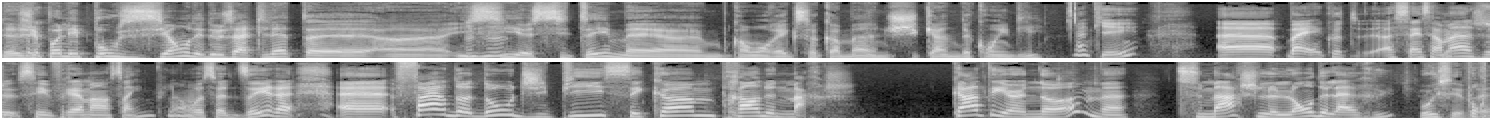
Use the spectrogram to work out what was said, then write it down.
Euh, J'ai pas les positions des deux athlètes euh, euh, ici euh, cités, mais euh, comme on règle ça comment? Une chicane de coin de lit? OK. Euh, ben écoute, sincèrement, c'est vraiment simple, on va se le dire. Euh, faire dodo, JP, c'est comme prendre une marche. Quand t'es un homme, tu marches le long de la rue Oui, c'est pour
